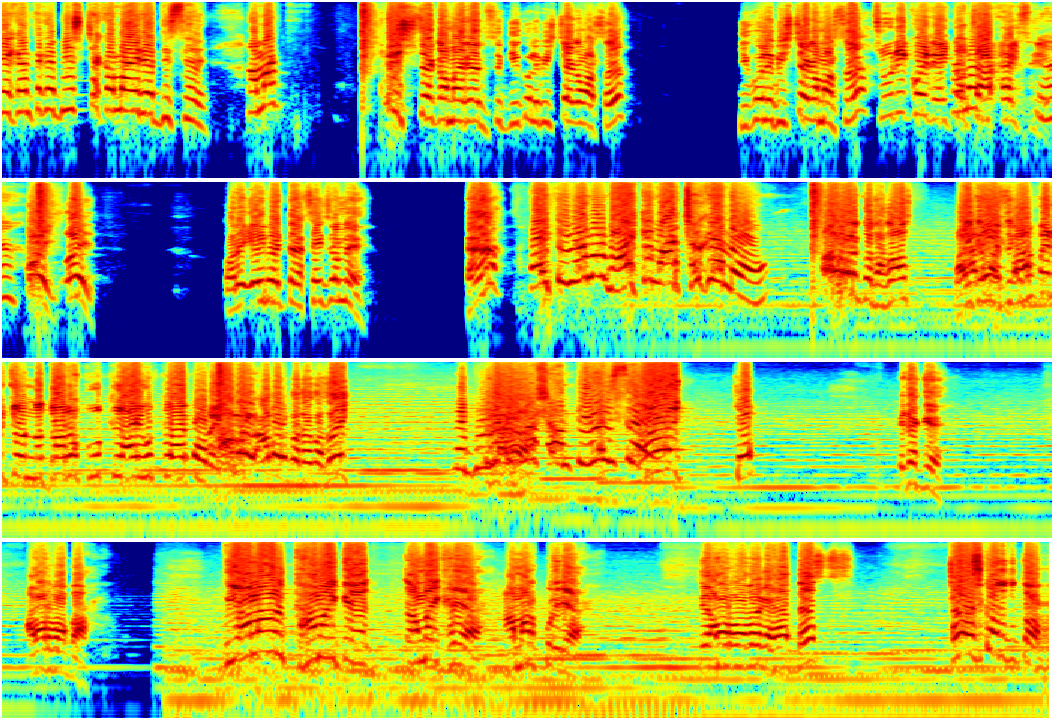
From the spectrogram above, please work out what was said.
সেখান থেকে বিশ টাকা মাইরা দিছে। আমার বিশ টাকা মাইরা দিছে কি করলে বিশ টাকা মারছে? কি করলে বিশ টাকা মারছে? চুরি কইরাই তো চা খাইছে। ওই ওই তোর এই বাড়িটা সেই জন্য হ্যাঁ এই তুমি আমার ভাইকে মারছো কেন আমার কথা কস ভাইকে মারছে? বাপের জন্য দরদ উতলায় উতলায় পড়ে আমার আমার কথা কস এই শান্তি হয়েছে এই, চুপ এটা কে আমার বাবা তুই আমার খামাই কে কামাই খায়া আমার কইরা তুই আমার বাবার গায়ে হাত দেস সাহস কত তোর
